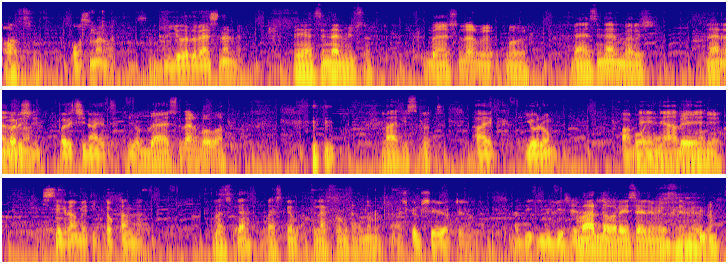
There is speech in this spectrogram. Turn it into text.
Olsun. Olsunlar mı? Videoları da beğensinler mi? Beğensinler mi Yusuf? Beğensinler mi Mami? Beğensinler mi Barış? Nerede Barış, lan Barış cinayet. Yok. Beğensinler mi baba? Life is good. Like, yorum, abone. Beğeni abi. Beğeni. Instagram ve TikTok'tan da. Başka? Başka platform kaldı mı? Başka bir şey yok canım. Hadi iyi geceler. Var da orayı söylemek istemiyorum.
